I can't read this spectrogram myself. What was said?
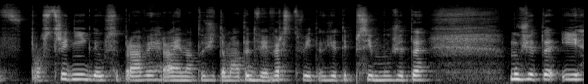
v prostřední, kde už se právě hraje na to, že tam máte dvě vrstvy, takže ty psy můžete můžete i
